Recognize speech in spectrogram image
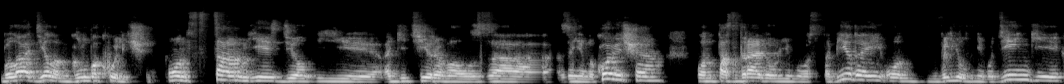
была делом глубоко личным. Он сам ездил и агитировал за, за Януковича, он поздравил его с победой, он влил в него деньги,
